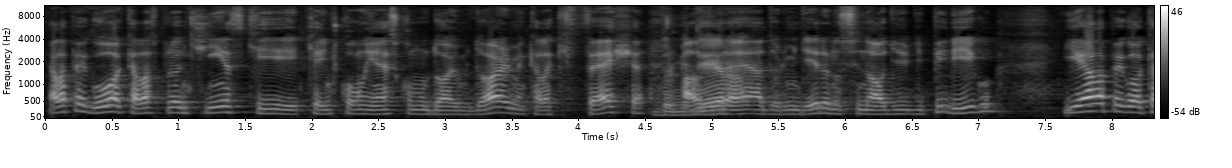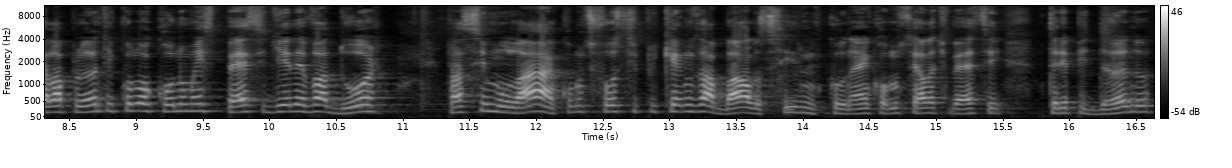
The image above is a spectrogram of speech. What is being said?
ela pegou aquelas plantinhas que, que a gente conhece como dorme-dorme, aquela que fecha a dormideira, a, é, a dormideira no sinal de, de perigo, e ela pegou aquela planta e colocou numa espécie de elevador para simular como se fosse pequenos abalos sísmicos, né? como se ela estivesse trepidando.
